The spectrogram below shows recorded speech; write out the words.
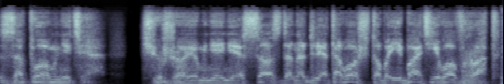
Запомните, чужое мнение создано для того, чтобы ебать его в рот.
